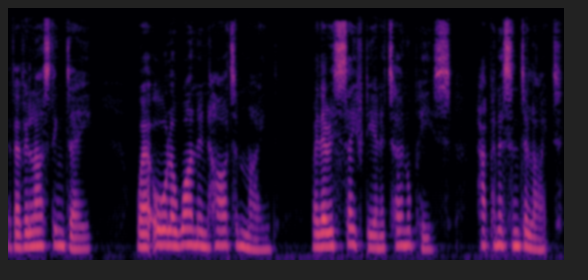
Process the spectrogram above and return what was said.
of everlasting day, where all are one in heart and mind, where there is safety and eternal peace, happiness and delight,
